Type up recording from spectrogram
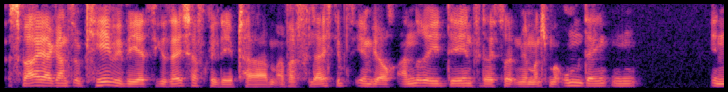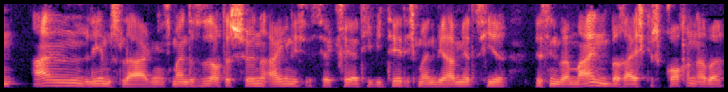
es war ja ganz okay, wie wir jetzt die Gesellschaft gelebt haben, aber vielleicht gibt es irgendwie auch andere Ideen, vielleicht sollten wir manchmal umdenken in allen Lebenslagen. Ich meine, das ist auch das Schöne, eigentlich ist ja Kreativität. Ich meine, wir haben jetzt hier ein bisschen über meinen Bereich gesprochen, aber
